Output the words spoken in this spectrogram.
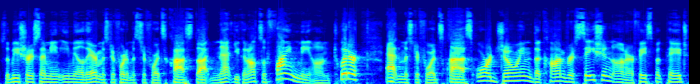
So be sure to send me an email there, Mr. Ford at MrFordsClass.net. You can also find me on Twitter at Mr. Ford's Class or join the conversation on our Facebook page,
